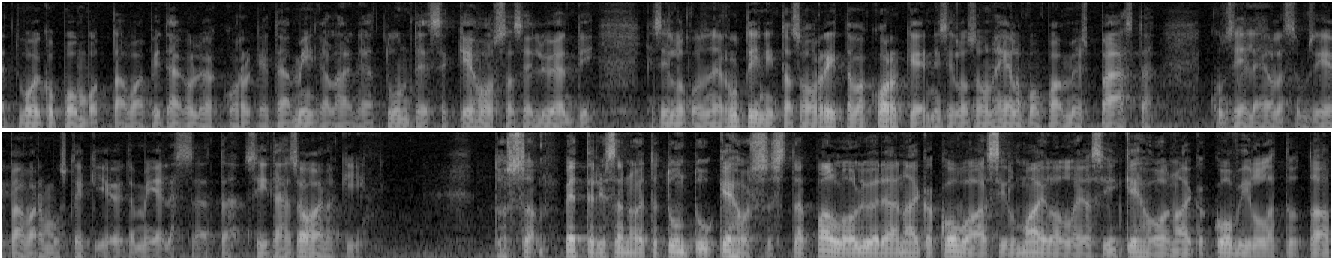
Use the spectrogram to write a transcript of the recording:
että voiko pompottaa vai pitääkö lyödä korkeita ja minkälainen ja tuntee se kehossa se lyönti. Ja silloin kun se rutiinitaso on riittävän korkea, niin silloin se on helpompaa myös päästä, kun siellä ei ole sellaisia epävarmuustekijöitä mielessä, että siitähän se on aina kiinni. Tuossa Petteri sanoi, että tuntuu kehossa. Sitä palloa lyödään aika kovaa sillä mailalla ja siinä keho on aika kovilla. Tota,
